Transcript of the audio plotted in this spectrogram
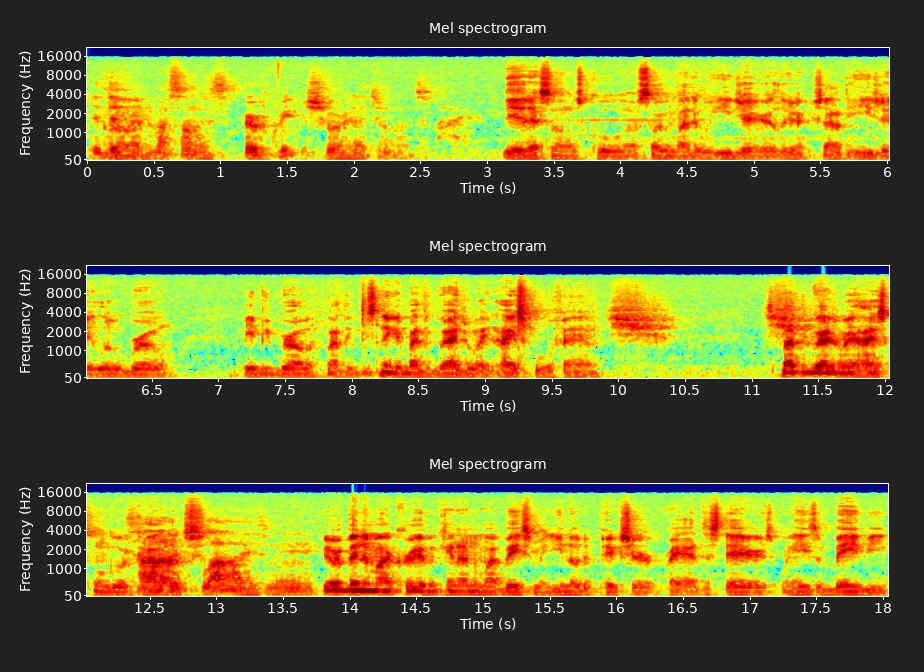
It's different. um, My song is Earthquake for sure. That joint was fire. Yeah, that song was cool. I was talking about it with EJ earlier. Shout out to EJ, little bro, baby bro. About to, this nigga about to graduate high school, fam. He's about to graduate high school and go to Time college. flies, man. If you ever been in my crib and came down to my basement, you know the picture right at the stairs when he's a baby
